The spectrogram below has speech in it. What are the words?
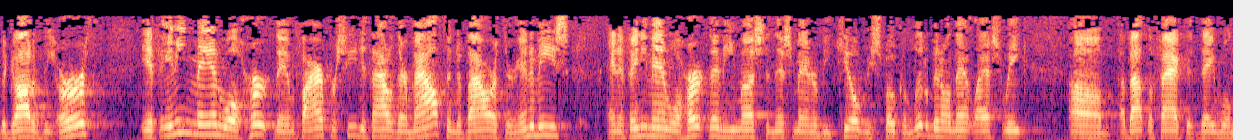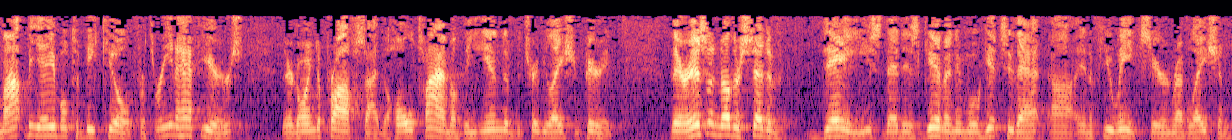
the God of the earth. If any man will hurt them, fire proceedeth out of their mouth and devoureth their enemies. And if any man will hurt them, he must in this manner be killed. We spoke a little bit on that last week um, about the fact that they will not be able to be killed. For three and a half years, they're going to prophesy the whole time of the end of the tribulation period. There is another set of days that is given, and we'll get to that uh, in a few weeks here in Revelation,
